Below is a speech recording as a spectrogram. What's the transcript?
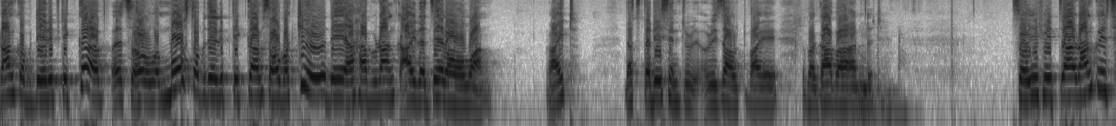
rank of the elliptic curve. So most of the elliptic curves over Q, they have rank either 0 or 1, right? That's the recent re- result by Bhargava and. So if it uh, rank is,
